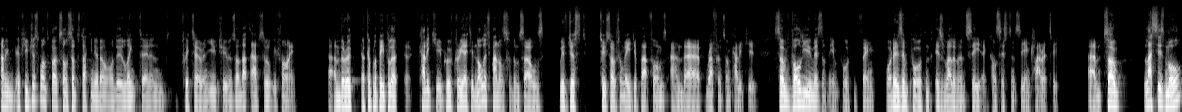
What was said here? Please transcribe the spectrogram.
I mean, if you just want to focus on Substack and you don't want to do LinkedIn and Twitter and YouTube and so on, that's absolutely fine. Um, there are a couple of people at, Kalicube who have created knowledge panels for themselves with just two social media platforms and their reference on Kalicube. So volume isn't the important thing. What is important is relevancy and consistency and clarity. Um, so less is more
